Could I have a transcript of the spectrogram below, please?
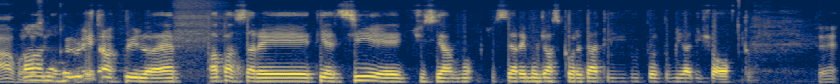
Ah, quello, no, no, quello lì tranquillo, eh. Fa passare TLC e ci, siamo, ci saremo già scordati di tutto il 2018. Sì.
